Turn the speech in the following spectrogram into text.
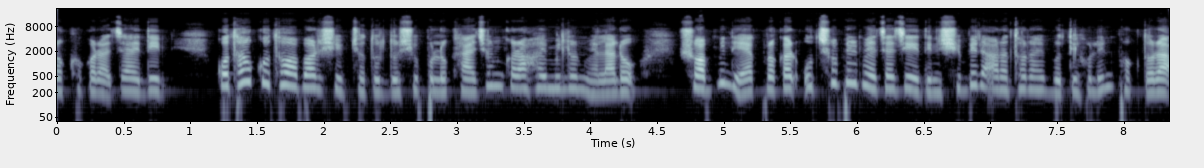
লক্ষ্য করা যায় দিন। কোথাও কোথাও আবার শিব চতুর্দশী উপলক্ষে আয়োজন করা হয় মিলন মেলারও। সব মিলে এক প্রকার উৎসবের মেজাজে এদিন শিবের আরাধনায় ব্রতী হলেন ভক্তরা।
